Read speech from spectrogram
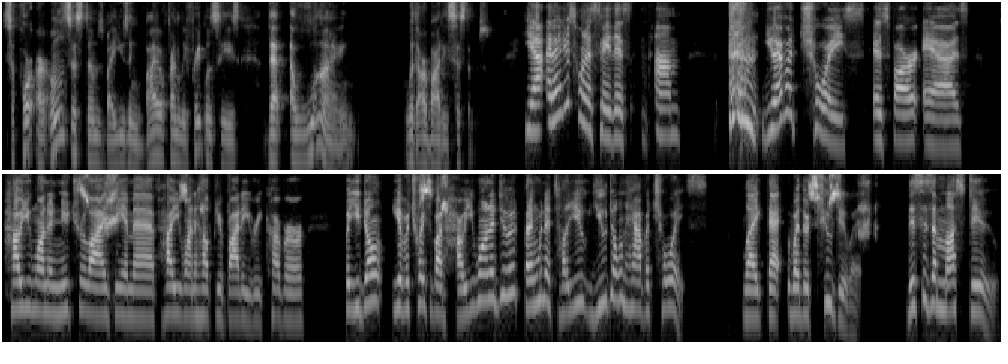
support our own systems by using bio-friendly frequencies that align with our body systems. Yeah, and I just want to say this: um, you have a choice as far as how you want to neutralize EMF, how you want to help your body recover, but you don't. You have a choice about how you want to do it. But I'm going to tell you, you don't have a choice like that whether to do it. This is a must do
